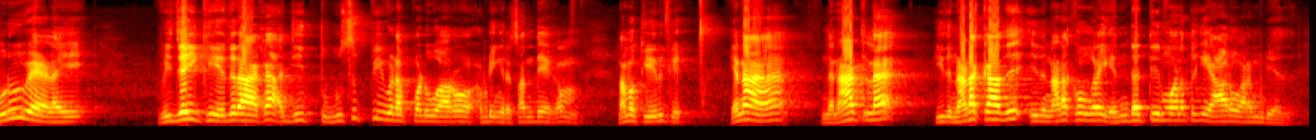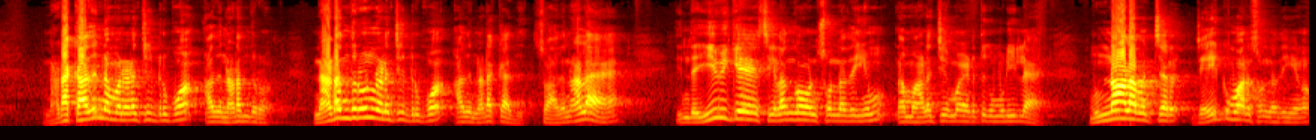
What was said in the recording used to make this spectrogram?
ஒருவேளை விஜய்க்கு எதிராக அஜித் உசுப்பி விடப்படுவாரோ அப்படிங்கிற சந்தேகம் நமக்கு இருக்குது ஏன்னா இந்த நாட்டில் இது நடக்காது இது நடக்குங்கிற எந்த தீர்மானத்துக்கும் யாரும் வர முடியாது. நடக்காதுன்னு நம்ம நினச்சிக்கிட்டு இருப்போம் அது நடந்துடும் நடந்துரும்னு நினச்சிக்கிட்டு இருப்போம் அது நடக்காது. ஸோ அதனால் இந்த ஈவிகே இளங்கோவன் சொன்னதையும் நம்ம அலட்சியமாக எடுத்துக்க முடியல. முன்னாள் அமைச்சர் ஜெயக்குமார் சொன்னதையும்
